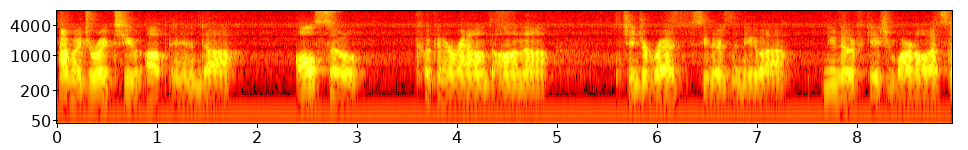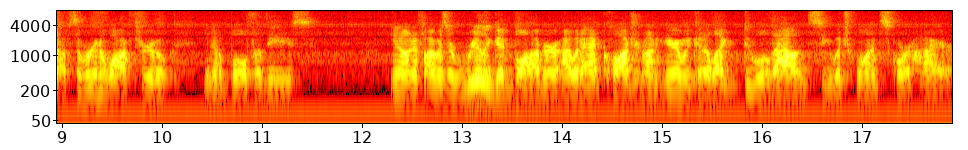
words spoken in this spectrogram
I have my Droid 2 up and uh, also cooking around on uh, Gingerbread. See, there's the new uh, new notification bar and all that stuff. So we're gonna walk through, you know, both of these. You know, and if I was a really good blogger, I would have had Quadrant on here and we could have like dueled out and see which one scored higher.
